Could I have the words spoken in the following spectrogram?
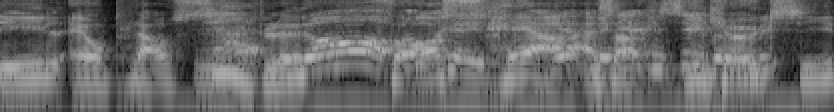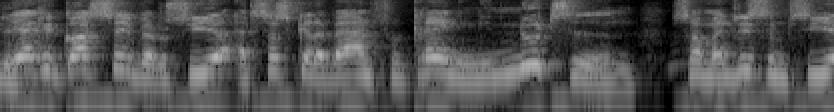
dele er jo plausible Nå, for okay. os her. Ja, men altså, jeg kan se, vi kan jo ikke sige det. Jeg kan godt se, hvad du siger, at så skal der være en forgrening i nutiden. Så man ligesom siger,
